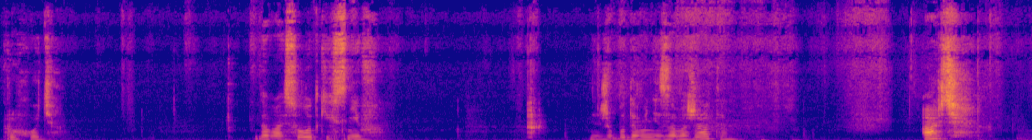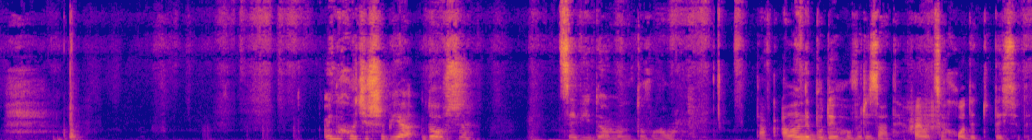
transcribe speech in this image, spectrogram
проходь. Давай, солодких снів. Він же буде мені заважати. Арч. Він хоче, щоб я довше це відео монтувала. Так, але не буду його вирізати. Хай оце ходить туди-сюди.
